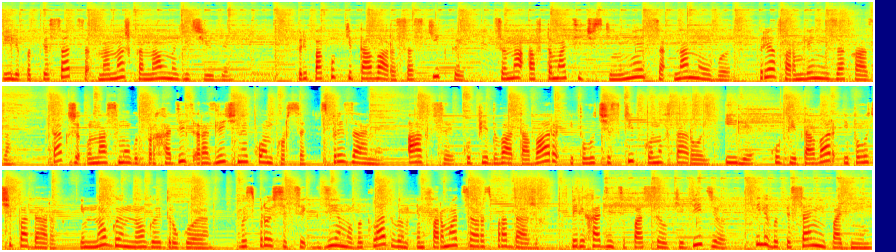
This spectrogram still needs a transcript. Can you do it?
или подписаться на наш канал на YouTube. При покупке товара со скидкой цена автоматически меняется на новую при оформлении заказа. Также у нас могут проходить различные конкурсы с призами, акции «Купи два товара и получи скидку на второй» или «Купи товар и получи подарок» и многое-многое другое. Вы спросите, где мы выкладываем информацию о распродажах? Переходите по ссылке в видео или в описании под ним.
